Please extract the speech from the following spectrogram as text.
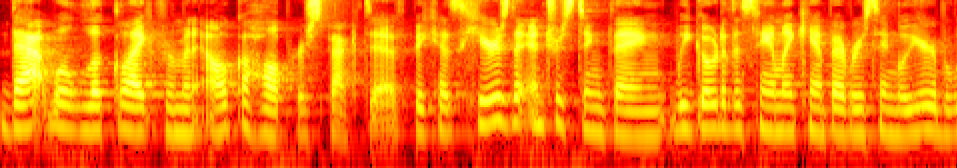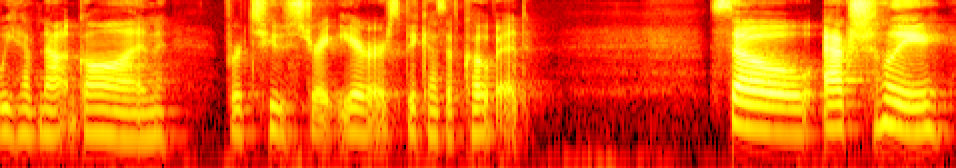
that will look like from an alcohol perspective because here's the interesting thing we go to this family camp every single year but we have not gone for two straight years because of COVID. So actually,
